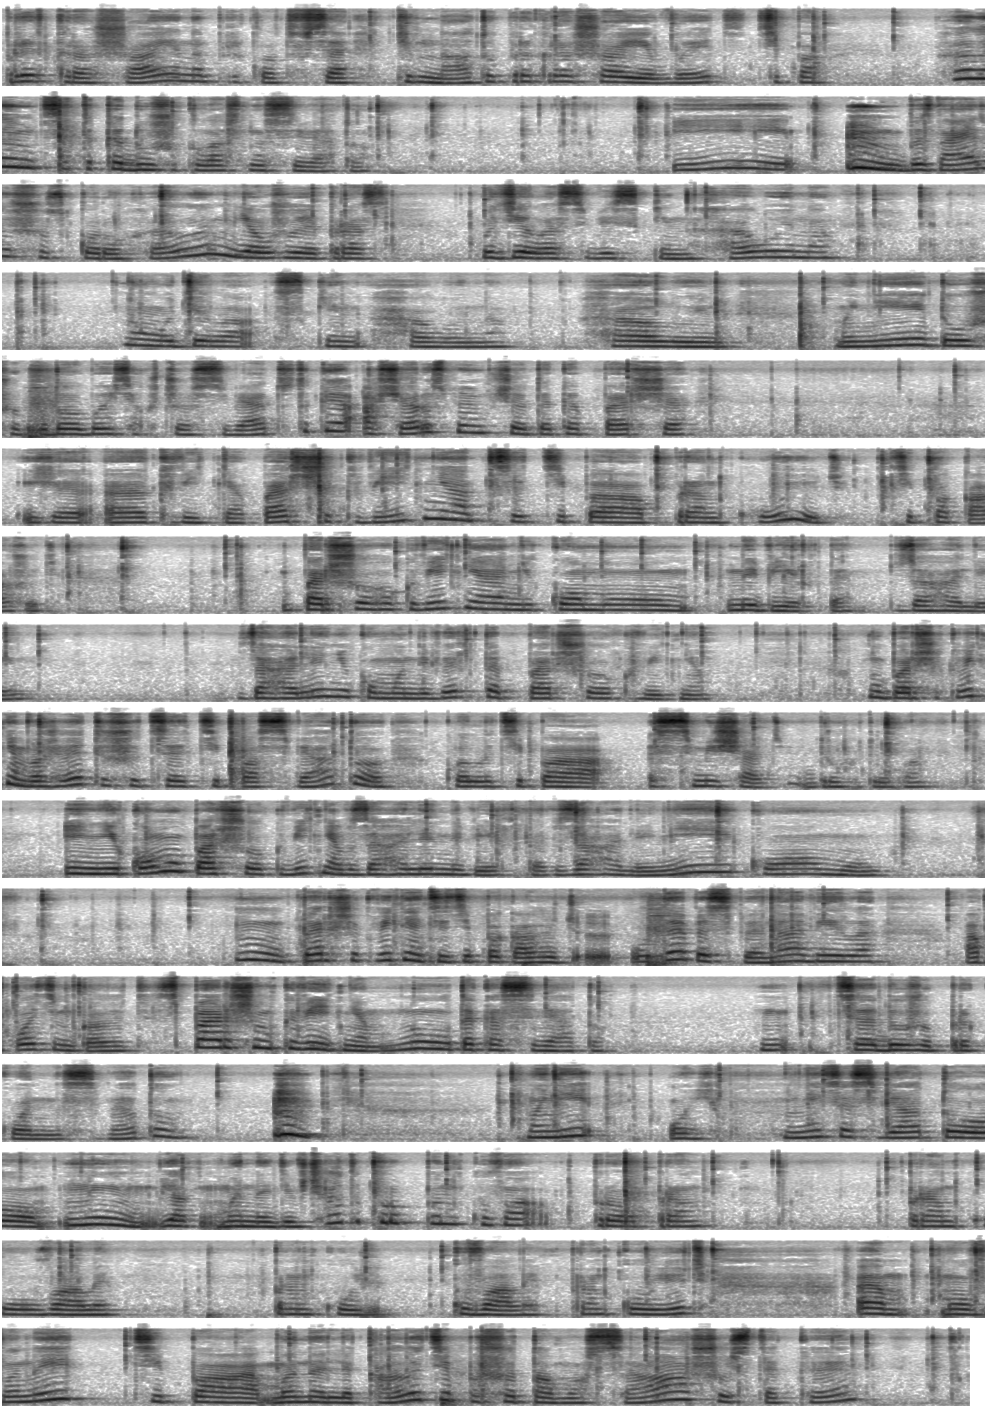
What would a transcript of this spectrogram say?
прикрашає, наприклад, все, кімнату прикрашає, вид, типа. Хеллоуін це таке дуже класне свято. І ви знаєте, що скоро Хеллоуін. Я вже якраз оділа свій скін Хеллоуіна. Ну, оділа скін Хеллоуіна. Хеллоуін. Мені дуже подобається, що свято таке. А ще розповім, що таке перше е, квітня. Перше квітня це типа пранкують, типа кажуть. 1 квітня нікому не вірте взагалі. Взагалі нікому не вірте 1 квітня. Ну, 1 квітня вважаєте, що це типа свято, коли типа смішать друг друга. І нікому 1 квітня взагалі не вірте. Взагалі нікому. Ну, 1 квітня це типа кажуть, «Е, у тебе спина біла, а потім кажуть, з 1 квітням, ну таке свято. Це дуже прикольне свято. Мені. Ой, мені це свято, ну, як мене дівчата пропанкува, про пран, пранкували. Пранкують. Кували, пранкують. Ем, вони, типа, мене лякали, типа, що там оса, щось таке.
